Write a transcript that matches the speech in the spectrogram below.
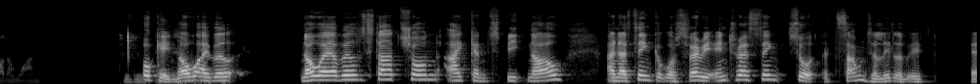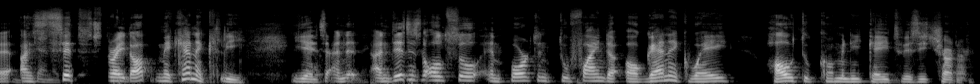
other one to do okay now i will now i will start sean. I can speak now. And i think it was very interesting. So it sounds a little bit uh, i sit straight up mechanically yes and and this is also important to find an organic way how to communicate with each other.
